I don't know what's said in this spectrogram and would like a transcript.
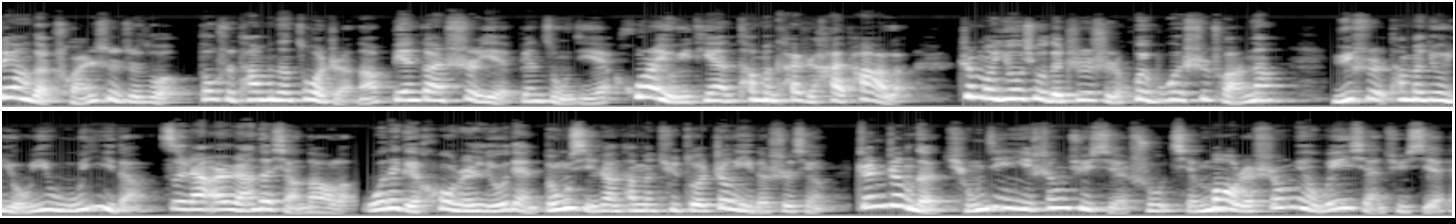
这样的传世之作，都是他们的作者呢边干事业边总结。忽然有一天，他们开始害怕了，这么优秀的知识会不会失传呢？于是他们就有意无意的、自然而然的想到了，我得给后人留点东西，让他们去做正义的事情。真正的穷尽一生去写书，且冒着生命危险去写，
